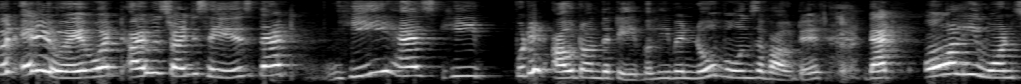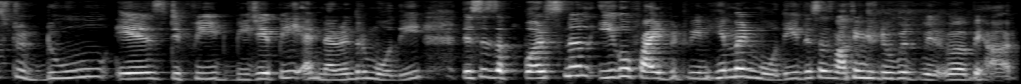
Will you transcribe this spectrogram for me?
but anyway, what I was trying to say is that he has he put it out on the table. He made no bones about it. That all he wants to do is defeat BJP and Narendra Modi. This is a personal ego fight between him and Modi. This has nothing to do with uh, Bihar.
